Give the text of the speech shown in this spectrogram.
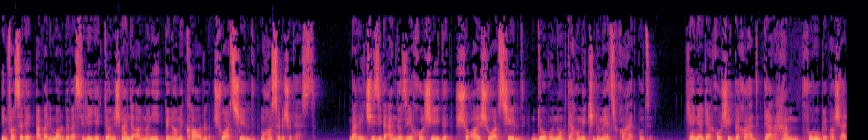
این فاصله اولین بار به وسیله یک دانشمند آلمانی به نام کارل شوارتشیلد محاسبه شده است. برای چیزی به اندازه خورشید شعاع شوارزشیلد دو و نه دهم کیلومتر خواهد بود. یعنی اگر خورشید بخواهد در هم فرو بپاشد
